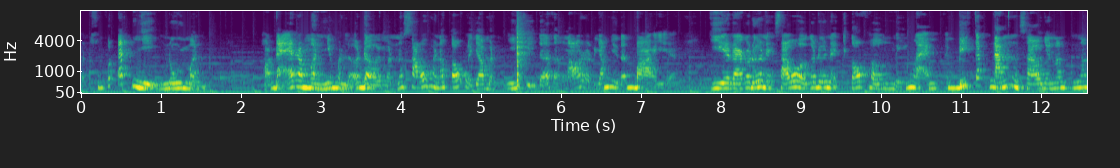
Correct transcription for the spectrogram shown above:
mình không có trách nhiệm nuôi mình họ đẻ ra mình nhưng mà lỡ đời mình nó xấu hay nó tốt là do mình. Như chị đã từng nói rồi, giống như đánh bài vậy chia ra có đứa này xấu hơn, có đứa này tốt hơn, miễn là em em biết cách đánh làm sao cho nó nó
